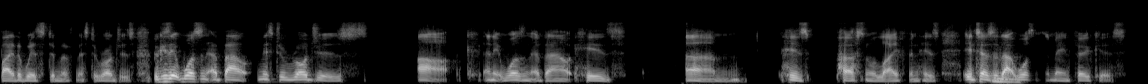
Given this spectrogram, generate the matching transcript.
by the wisdom of Mr. Rogers because it wasn't about Mr. Rogers' arc and it wasn't about his um, his personal life and his in terms of mm. that hmm. wasn't the main focus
